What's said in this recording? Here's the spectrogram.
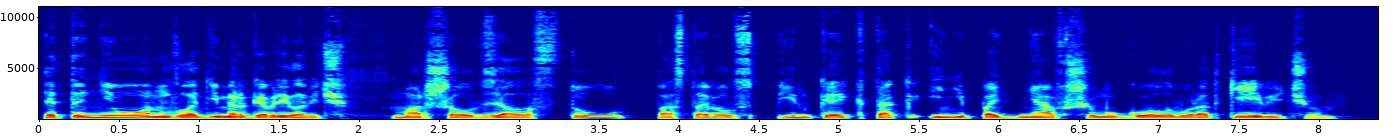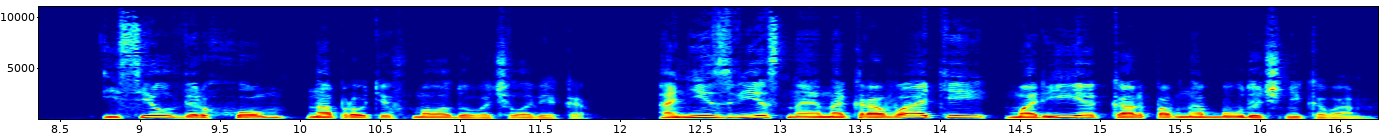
Это не он, Владимир Гаврилович. Маршал взял стул, поставил спинкой к так и не поднявшему голову Роткевичу и сел верхом напротив молодого человека. А неизвестная на кровати Мария Карповна Будочникова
